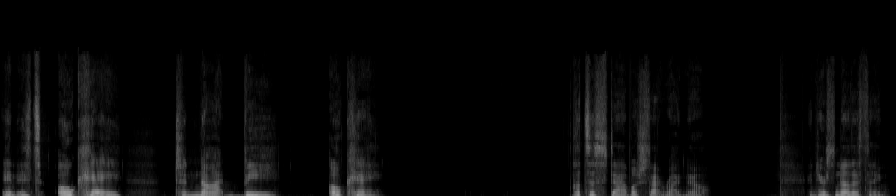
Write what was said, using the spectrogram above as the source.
And it's okay to not be okay. Let's establish that right now. And here's another thing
